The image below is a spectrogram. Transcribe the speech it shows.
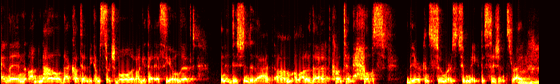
And then um, now that content becomes searchable and I'll get that SEO lift. In addition to that, um, a lot of that content helps their consumers to make decisions, right? Mm-hmm.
